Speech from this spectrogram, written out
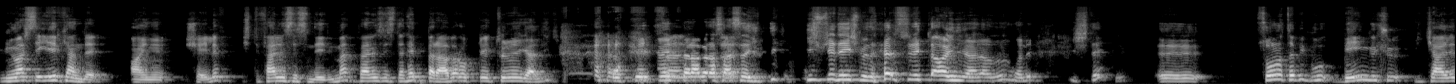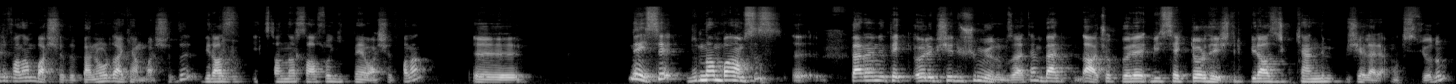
üniversiteye gelirken de aynı şeyle işte fen lisesindeydim ben. Fen lisesinden hep beraber ODTÜ elektroniğe geldik. Elektroniğe hep beraber Aselsan'a gittik. Hiçbir şey değişmedi. Sürekli aynı yani anladın mı? Hani işte e, sonra tabii bu beyin göçü hikayeleri falan başladı. Ben oradayken başladı. Biraz insanlar sağa sola gitmeye başladı falan. E, neyse bundan bağımsız e, ben hani pek öyle bir şey düşünmüyordum zaten. Ben daha çok böyle bir sektör değiştirip birazcık kendim bir şeyler yapmak istiyordum.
